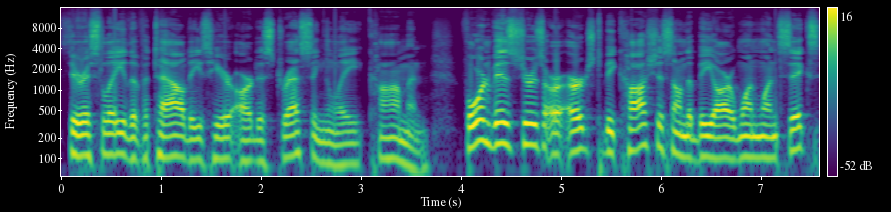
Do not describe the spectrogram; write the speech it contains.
Seriously, the fatalities here are distressingly common. Foreign visitors are urged to be cautious on the BR 116,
